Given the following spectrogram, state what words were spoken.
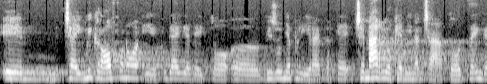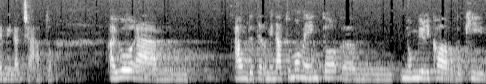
Mh, c'è il microfono e Fughelli ha detto eh, bisogna aprire perché c'è Mario che è minacciato, Zenga è minacciato. Allora mh, a un determinato momento, ehm, non mi ricordo chi,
